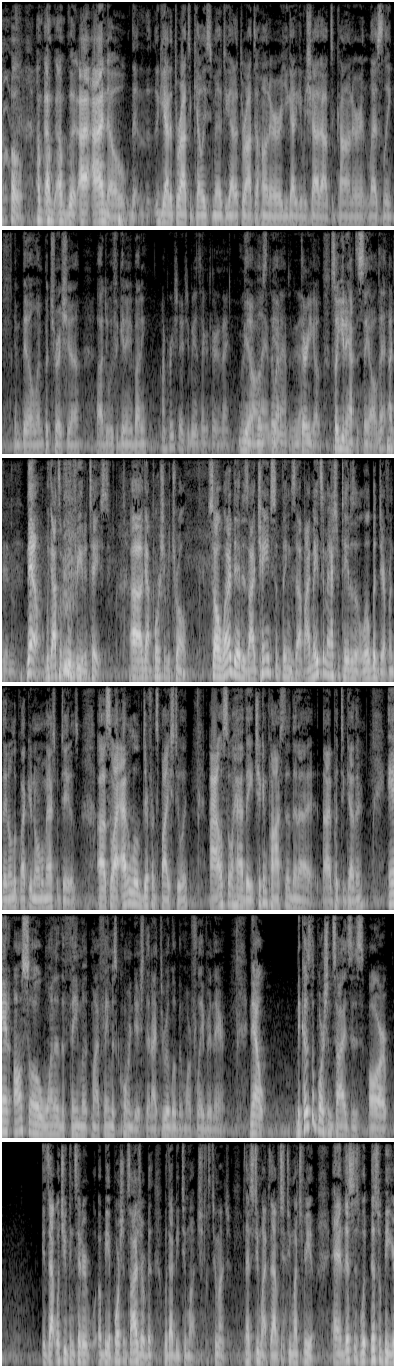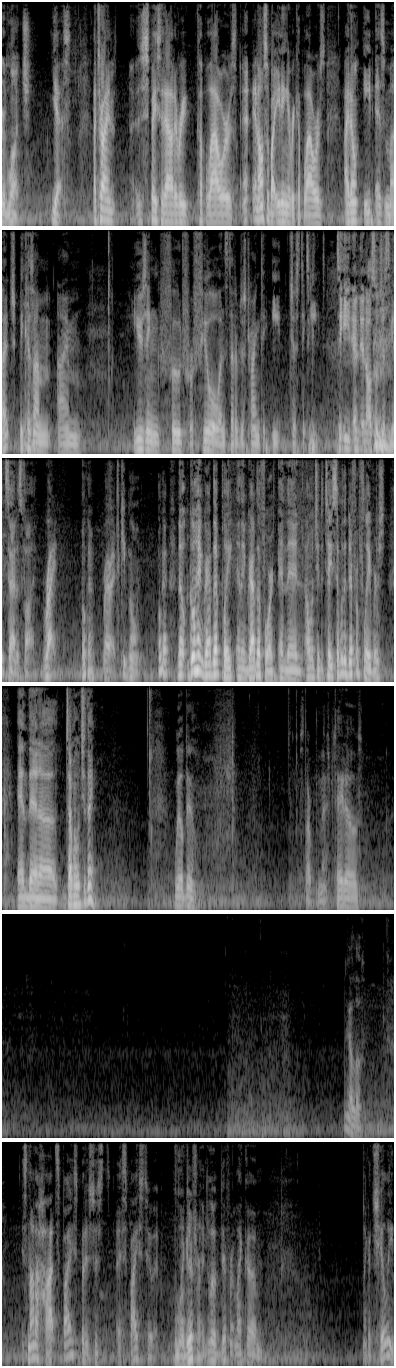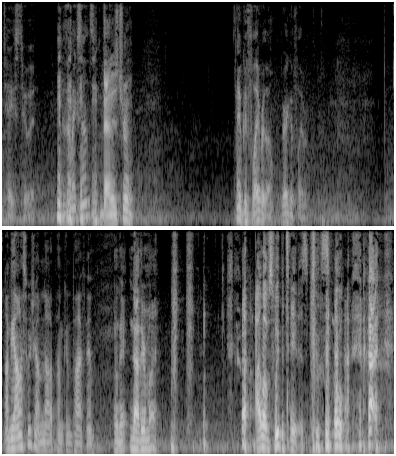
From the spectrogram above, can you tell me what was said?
I'm, I'm I'm good. I I know that you got to throw out to Kelly Smith. You got to throw out to Hunter. You got to give a shout out to Connor and Leslie and Bill and Patricia. Uh, did we forget anybody? I appreciate you being secretary today. Listen to most- names. I wouldn't have to do that. there you go. So you didn't have to say all that. I didn't. Now we got some food for you to taste. Uh, I got portion control. So what I did is I changed some things up. I made some mashed potatoes that are a little bit different. They don't look like your normal mashed potatoes. Uh, so I added a little different spice to it. I also have a chicken pasta that I, I put together, and also one of the famous my famous corn dish that I threw a little bit more flavor in there. Now, because the portion sizes are Is that what you consider be a portion size, or would that be too much? That's too much. That's too much. That was just too much for you. And this is what this would be your lunch. Yes, I try and space it out every couple hours, and also by eating every couple hours, I don't eat as much because I'm I'm using food for fuel instead of just trying to eat just to, eat. To eat and, and also just to get satisfied. Right, Okay. right, right. To keep going. Okay. No, go ahead and grab that plate and then grab the fork and then I want you to taste some of the different flavors and then uh, tell me what you think. Will do. Start with the mashed potatoes. Got a little. It's not a hot spice, but it's just a spice to it. A little Like different. it's a little different, like um, like a chili taste to it. Does that make sense? That is true. They have good flavor though. Very good flavor. I'll be honest with you, I'm not a pumpkin pie fan. Okay. Neither am I. I love sweet potatoes. So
